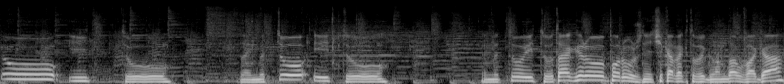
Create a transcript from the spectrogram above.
tu i tu. Dajmy tu i tu. Dajmy tu i tu. Tak poróżnie. Ciekawe jak to wygląda. Uwaga.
